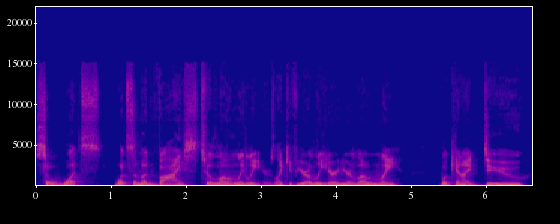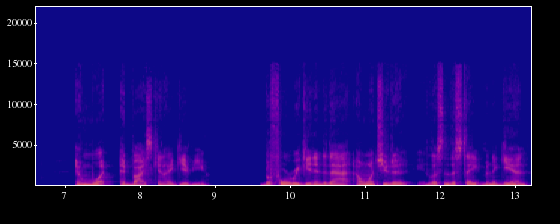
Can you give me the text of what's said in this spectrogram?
So what's what's some advice to lonely leaders? Like if you're a leader and you're lonely, what can I do and what advice can I give you? Before we get into that, I want you to listen to the statement again.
